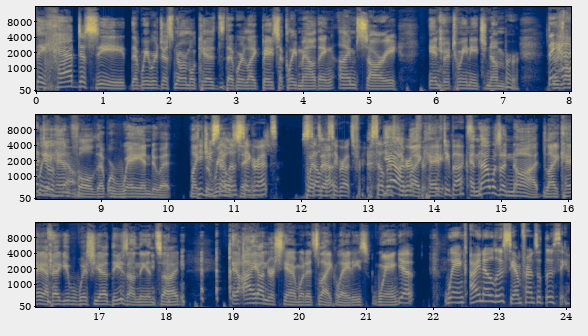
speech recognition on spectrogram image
they had to see that we were just normal kids that were like basically mouthing "I'm sorry" in between each number. They There's only a have known. handful that were way into it. Like Did the you real sell those singers. cigarettes? What's sell that? those cigarettes for sell Yeah, cigarettes like, for hey, fifty bucks. And that was a nod, like, "Hey, I bet you wish you had these on the inside." I understand what it's like, ladies. Wink. yep. Wink. I know Lucy. I'm friends with Lucy.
